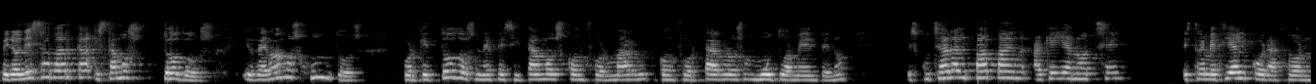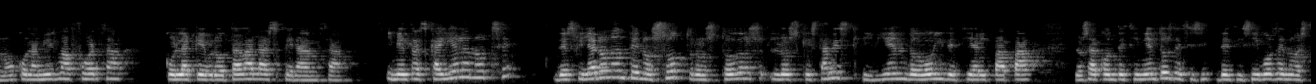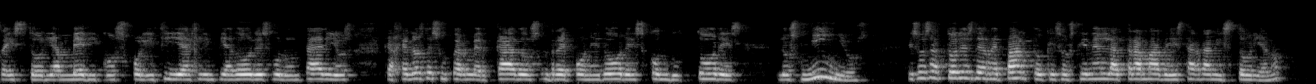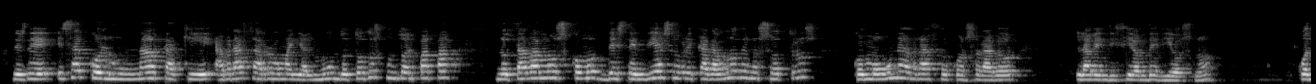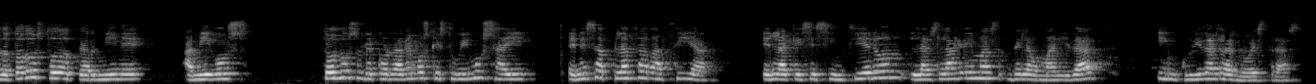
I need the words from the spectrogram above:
Pero en esa barca estamos todos y remamos juntos, porque todos necesitamos conformar, confortarnos mutuamente, ¿no? Escuchar al Papa en aquella noche estremecía el corazón, ¿no? Con la misma fuerza con la que brotaba la esperanza. Y mientras caía la noche, desfilaron ante nosotros todos los que están escribiendo hoy, decía el Papa, los acontecimientos decisivos de nuestra historia, médicos, policías, limpiadores, voluntarios, cajeros de supermercados, reponedores, conductores, los niños, esos actores de reparto que sostienen la trama de esta gran historia, ¿no? Desde esa columnata que abraza a Roma y al mundo, todos junto al Papa notábamos cómo descendía sobre cada uno de nosotros como un abrazo consolador la bendición de Dios, ¿no? Cuando todo todo termine, amigos, todos recordaremos que estuvimos ahí, en esa plaza vacía en la que se sintieron las lágrimas de la humanidad, incluidas las nuestras.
